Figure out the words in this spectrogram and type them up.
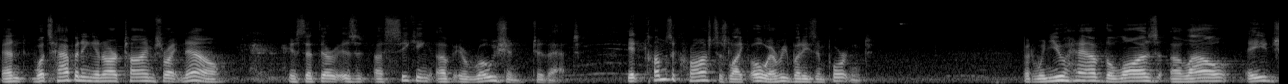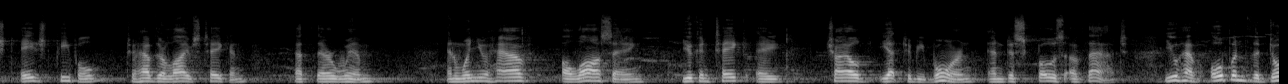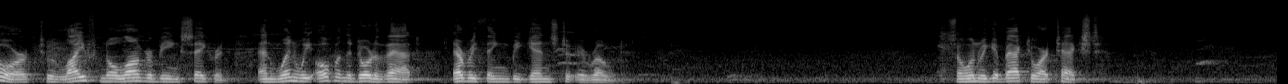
And what's happening in our times right now is that there is a seeking of erosion to that. It comes across as like, oh, everybody's important. But when you have the laws allow aged, aged people to have their lives taken at their whim, and when you have a law saying you can take a child yet to be born and dispose of that, you have opened the door to life no longer being sacred. And when we open the door to that, everything begins to erode. So when we get back to our text,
